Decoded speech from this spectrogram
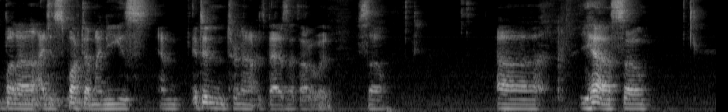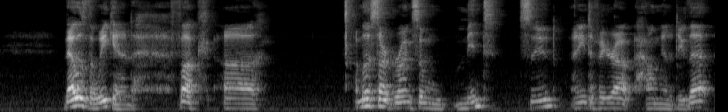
But uh, I just fucked up my knees, and it didn't turn out as bad as I thought it would. So, uh, yeah, so that was the weekend. Fuck. Uh, I'm gonna start growing some mint soon. I need to figure out how I'm gonna do that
